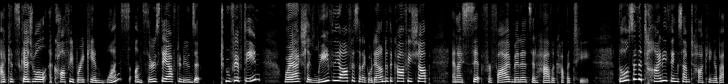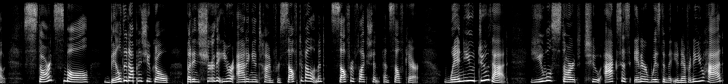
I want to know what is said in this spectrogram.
I could schedule a coffee break in once on Thursday afternoons at 2:15 where I actually leave the office and I go down to the coffee shop and I sit for 5 minutes and have a cup of tea. Those are the tiny things I'm talking about. Start small, build it up as you go, but ensure that you're adding in time for self development, self reflection, and self care. When you do that, you will start to access inner wisdom that you never knew you had.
